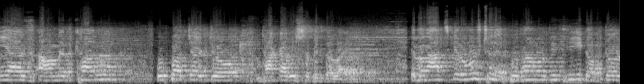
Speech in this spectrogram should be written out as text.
নিয়াজ আহমেদ খান, উপাচার্য ঢাকা বিশ্ববিদ্যালয়। এবং আজকের অনুষ্ঠানে প্রধান অতিথি ডক্টর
